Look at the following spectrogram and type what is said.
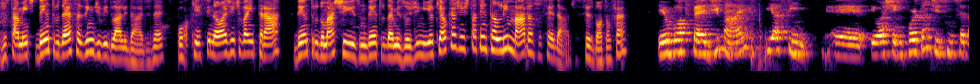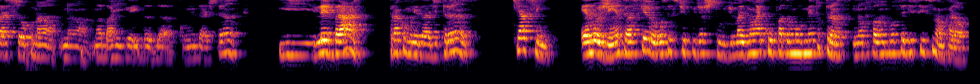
justamente dentro dessas individualidades, né? Porque senão a gente vai entrar dentro do machismo, dentro da misoginia, que é o que a gente está tentando limar da sociedade. Vocês botam fé? Eu boto fé demais e assim, é, eu achei importantíssimo você dar soco na, na, na barriga aí da, da comunidade trans e lembrar para a comunidade trans que assim, é nojento, é asqueroso esse tipo de atitude, mas não é culpa do movimento trans. E não tô falando que você disse isso não, Carol.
